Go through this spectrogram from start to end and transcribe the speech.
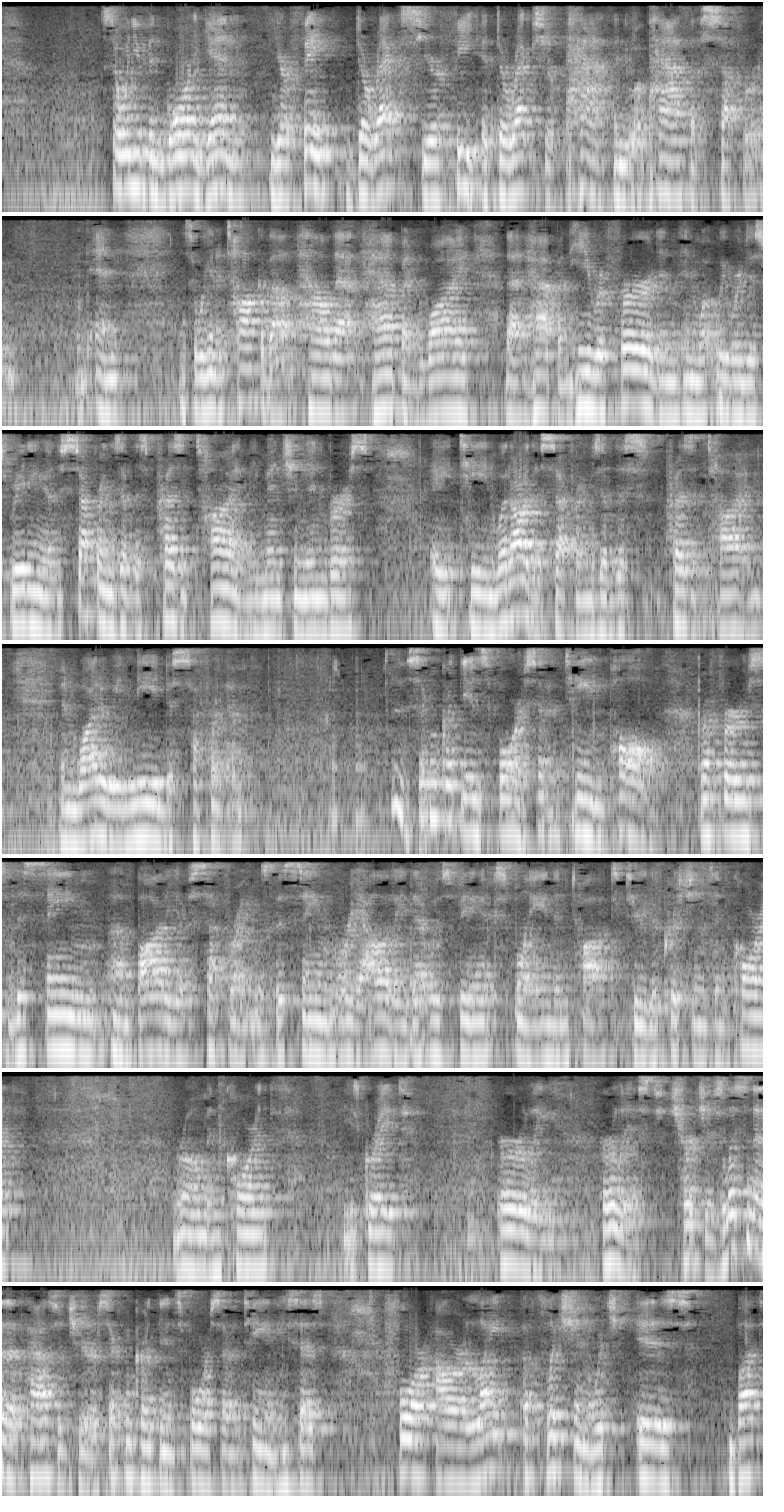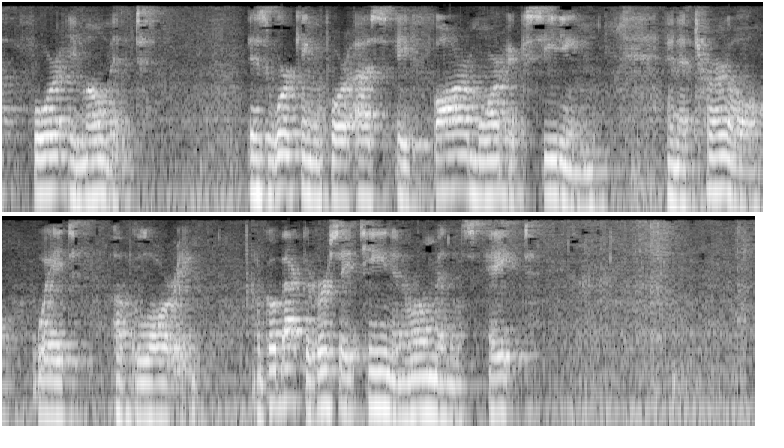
So when you've been born again, your faith directs your feet, it directs your path into a path of suffering. And, and so we're going to talk about how that happened, why that happened. He referred in, in what we were just reading the sufferings of this present time, he mentioned in verse 18. What are the sufferings of this present time? And why do we need to suffer them? 2 Corinthians 4:17, Paul refers to this same uh, body of sufferings, this same reality that was being explained and taught to the Christians in Corinth. Rome and Corinth, these great early earliest churches. Listen to the passage here, 2 Corinthians 4:17. He says, "For our light affliction which is but for a moment is working for us a far more exceeding and eternal weight of glory." I'll go back to verse 18 in Romans 8.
